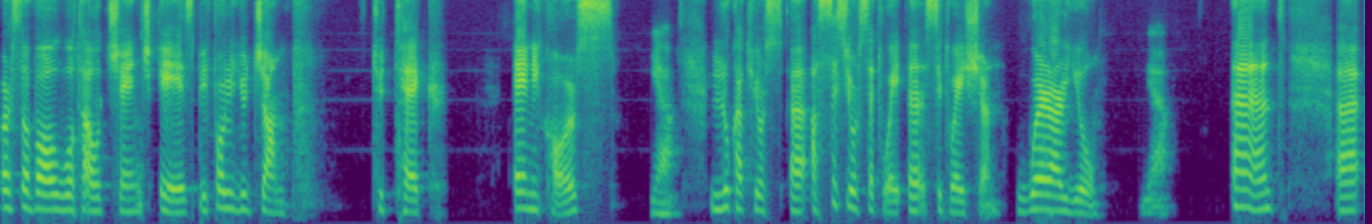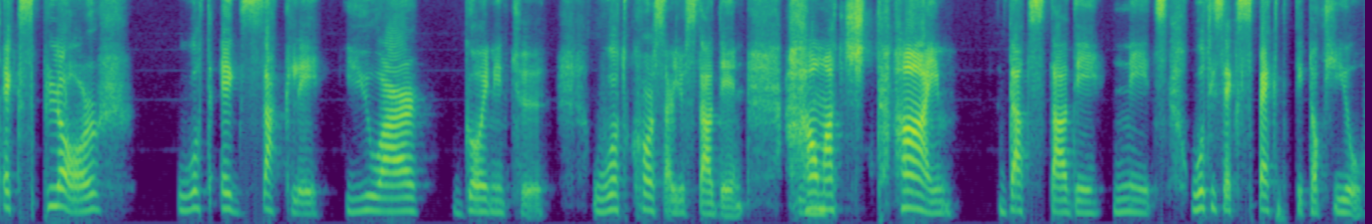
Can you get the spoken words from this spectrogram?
First of all what i would change is before you jump to take any course yeah. Look at your uh, assess your situa- uh, situation. Where are you? Yeah. And uh, explore what exactly you are going into. What course are you studying? How much time that study needs? What is expected of you?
